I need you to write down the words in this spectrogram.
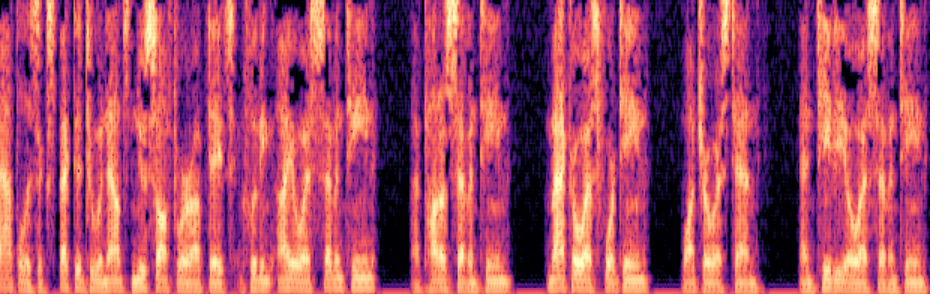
Apple is expected to announce new software updates including iOS 17, iPadOS 17, macOS 14, watchOS 10, and tvOS 17,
